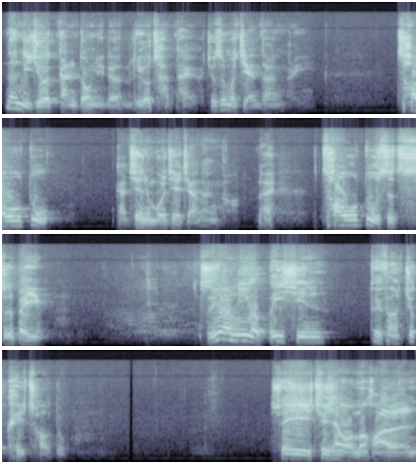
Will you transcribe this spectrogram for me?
那你就会感动你的流产胎儿，就这么简单而已。超度，感谢仁波切讲的很好。来，超度是慈悲，只要你有悲心，对方就可以超度。所以，就像我们华人，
